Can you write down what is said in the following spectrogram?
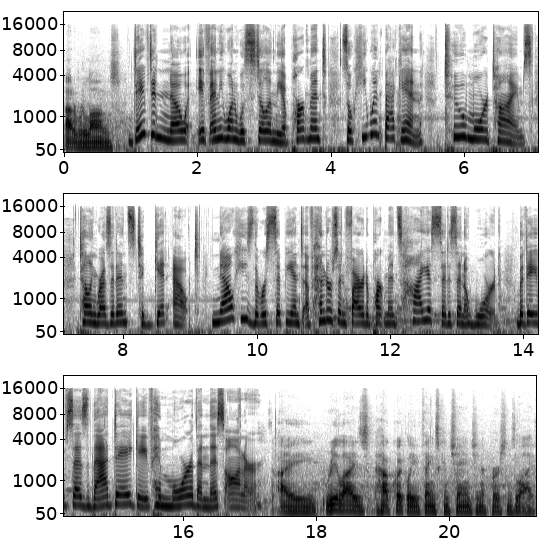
out of her lungs. Dave didn't know if anyone was still in the apartment, so he went back in two more times, telling residents to get out. Now he's the recipient of Henderson Fire Department's highest citizen award. But Dave says that day gave him more than this honor. I realize how quickly things can change in a person's life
